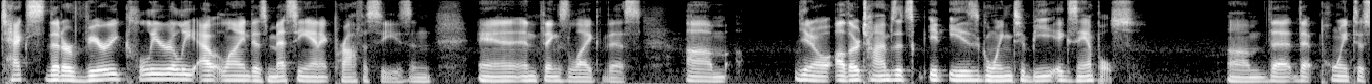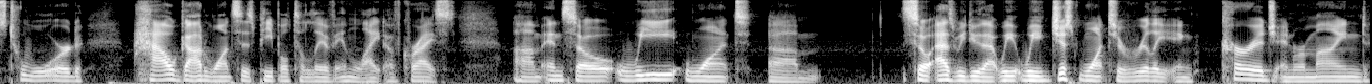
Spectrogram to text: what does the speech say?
texts that are very clearly outlined as messianic prophecies and and, and things like this. Um, you know other times it's it is going to be examples um, that that point us toward how god wants his people to live in light of christ um, and so we want um, so as we do that, we we just want to really encourage and remind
